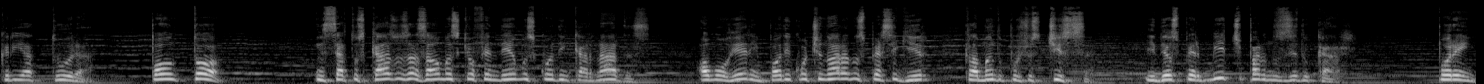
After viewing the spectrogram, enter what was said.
criatura. Ponto. Em certos casos, as almas que ofendemos quando encarnadas, ao morrerem, podem continuar a nos perseguir, clamando por justiça, e Deus permite para nos educar. Porém,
